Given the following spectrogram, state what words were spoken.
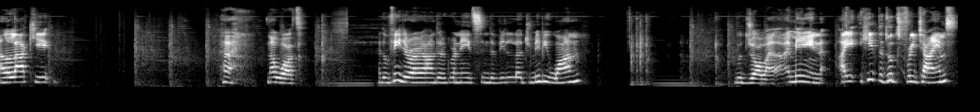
Unlucky. Huh. Now what? I don't think there are other grenades in the village. Maybe one. Good job. I, I mean, I hit the dude three times.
